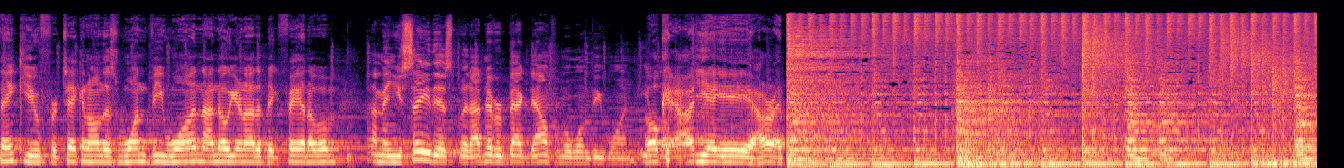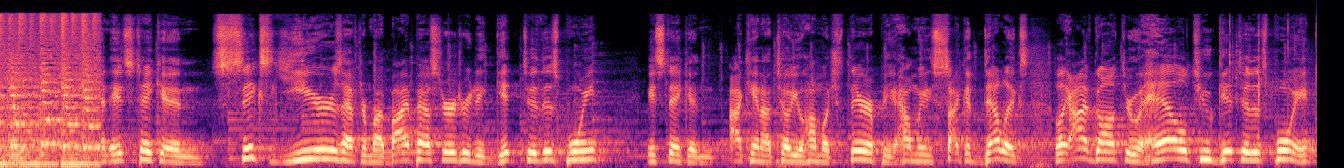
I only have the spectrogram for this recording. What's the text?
Thank you for taking on this 1v1. I know you're not a big fan of them. I mean, you say this, but I've never backed down from a 1v1. Okay, uh, yeah, yeah, yeah, all right. And it's taken six years after my bypass surgery to get to this point. It's taken, I cannot tell you how much therapy, how many psychedelics. Like, I've gone through hell to get to this point.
